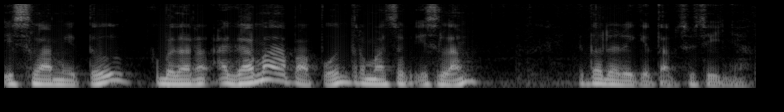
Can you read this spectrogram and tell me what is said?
Islam itu, kebenaran agama apa pun termasuk Islam, itu dari kitab sucinya.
